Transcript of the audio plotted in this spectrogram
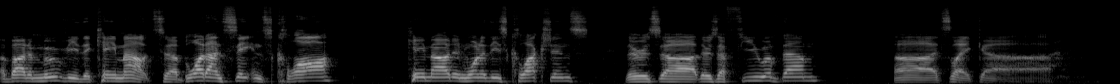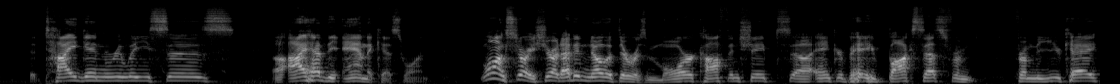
about a movie that came out. Uh, Blood on Satan's Claw came out in one of these collections. There's uh, there's a few of them. Uh, it's like uh, Tigon releases. Uh, I have the Amicus one. Long story short, I didn't know that there was more coffin-shaped uh, Anchor Bay box sets from from the UK,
